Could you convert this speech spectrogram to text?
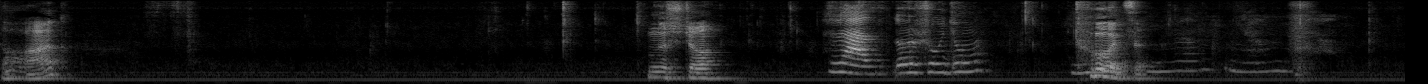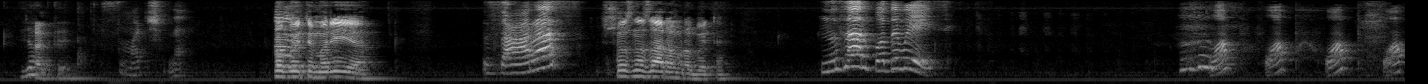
Так. Ну що, Раз дожую. хто це? Як ти? Смачне. Робити, Марія? Зараз Що з Назаром робити? Назар, подивись. Хоп, хоп, хоп,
